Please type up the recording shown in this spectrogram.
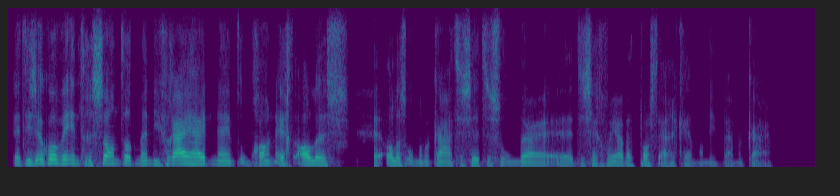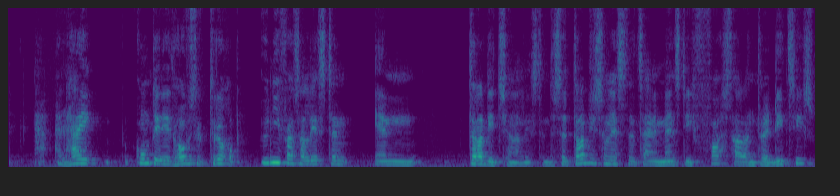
het is ook wel weer interessant dat men die vrijheid neemt om gewoon echt alles, uh, alles onder elkaar te zetten. Zonder uh, te zeggen van ja, dat past eigenlijk helemaal niet bij elkaar. En hij komt in dit hoofdstuk terug op universalisten en traditionalisten. Dus de traditionalisten, dat zijn de mensen die vasthouden aan tradities,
